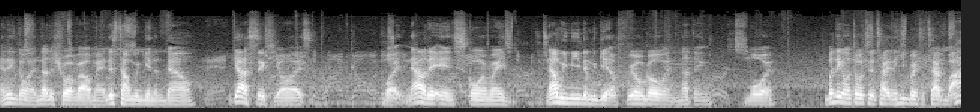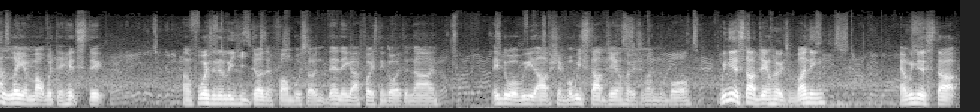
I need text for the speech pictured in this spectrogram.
And they doing another short route, man. This time we're getting them down. Got six yards. But now they're in scoring range. Now we need them to get a field goal and nothing more. But they're going to throw it to the tight end. He breaks the tackle. But I lay him out with the hit stick. Unfortunately, he doesn't fumble. So then they got first and go at the nine. They do a read option. But we stop Jalen Hurts running the ball. We need to stop Jalen Hurts running. And we need to stop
